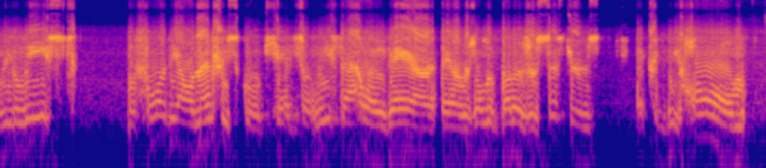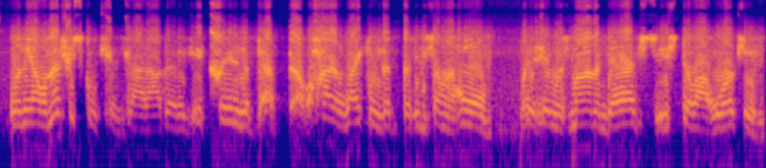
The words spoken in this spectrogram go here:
released before the elementary school kids. So at least that way there, they are older brothers or sisters, that could be home when the elementary school kids got out there. It created a, a, a higher likelihood that there'd be someone home. It was mom and dad still out working.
